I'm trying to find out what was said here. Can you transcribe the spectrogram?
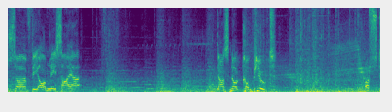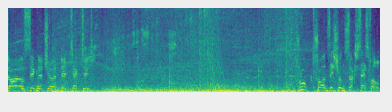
serve the Omnissiah does not compute. Hostile signature detected. Troop transition successful.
